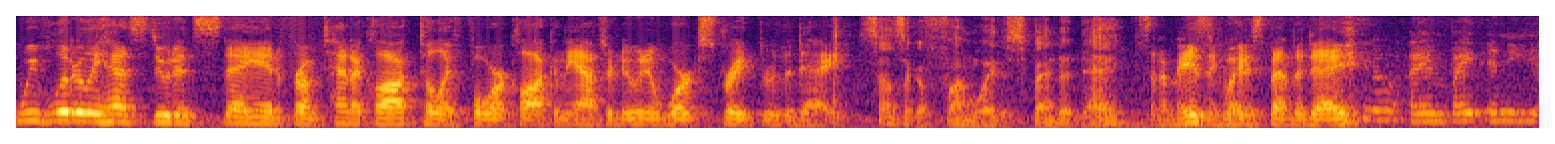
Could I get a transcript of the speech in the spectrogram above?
We've literally had students stay in from 10 o'clock till like 4 o'clock in the afternoon and work straight through the day. Sounds like a fun way to spend a day. It's an amazing way to spend the day. You know, I invite any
